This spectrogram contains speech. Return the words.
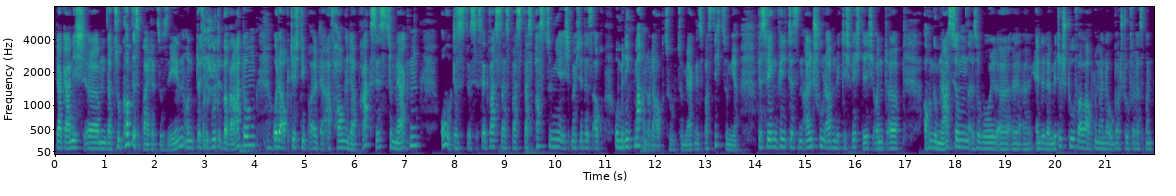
ja gar nicht ähm, dazu kommt, es breiter zu sehen und durch eine gute Beratung oder auch durch die Erfahrung in der Praxis zu merken, oh, das, das ist etwas, das, was, das passt zu mir, ich möchte das auch unbedingt machen oder auch zu, zu merken, es passt nicht zu mir. Deswegen finde ich das in allen Schularten wirklich wichtig und äh, auch im Gymnasium, sowohl äh, äh, Ende der Mittelstufe, aber auch nochmal in der Oberstufe, dass man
